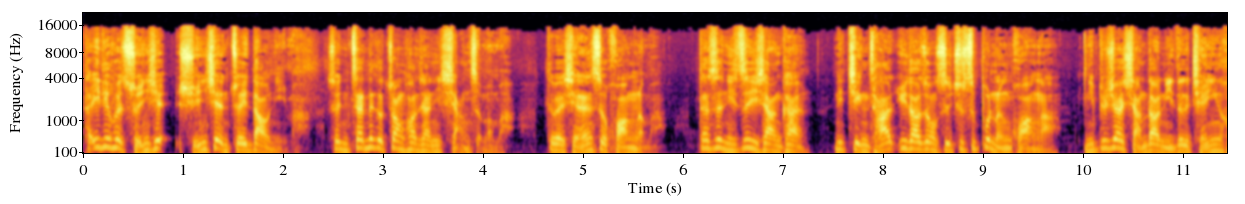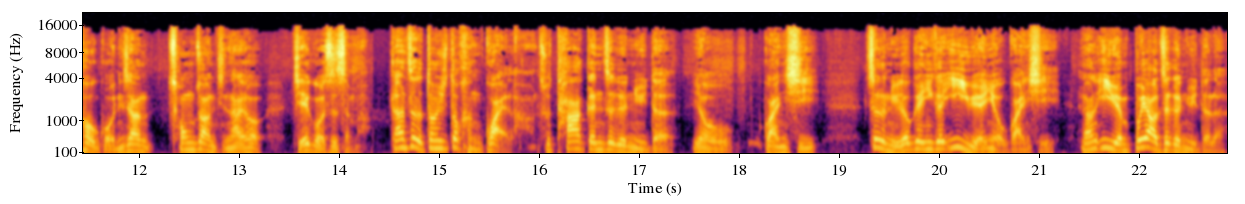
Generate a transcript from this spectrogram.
他一定会循线循线追到你嘛。所以你在那个状况下，你想什么嘛？对不对？显然是慌了嘛。但是你自己想想看，你警察遇到这种事就是不能慌啊。你必须要想到你这个前因后果，你这样冲撞警察以后，结果是什么？当然，这个东西都很怪了。说他跟这个女的有关系，这个女的跟一个议员有关系，然后议员不要这个女的了，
